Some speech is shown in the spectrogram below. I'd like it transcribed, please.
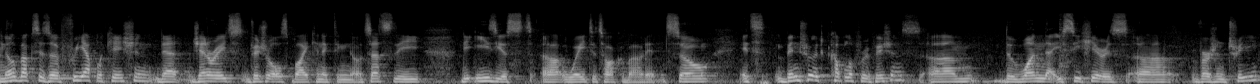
Nodebox is a free application that generates visuals by connecting nodes. That's the, the easiest uh, way to talk about it. So it's been through a couple of revisions. Um, the one that you see here is uh, version 3,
